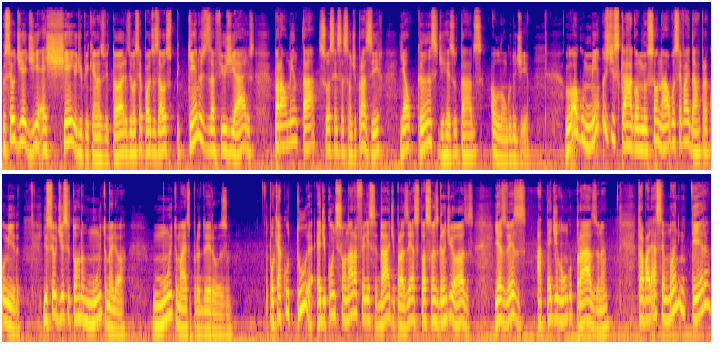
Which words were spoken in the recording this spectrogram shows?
O seu dia a dia é cheio de pequenas vitórias e você pode usar os pequenos desafios diários para aumentar sua sensação de prazer e alcance de resultados ao longo do dia. Logo, menos descarga emocional você vai dar para a comida e o seu dia se torna muito melhor, muito mais poderoso. Porque a cultura é de condicionar a felicidade e prazer a situações grandiosas e às vezes até de longo prazo, né? Trabalhar a semana inteira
